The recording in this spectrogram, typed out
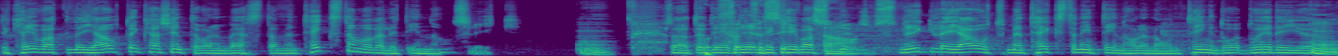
det kan ju vara att layouten kanske inte var den bästa, men texten var väldigt innehållsrik. Mm. Så att det, det, för- det, kan ju vara sny, ja. snygg layout, men texten inte innehåller någonting. Då, då är det ju Mm.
